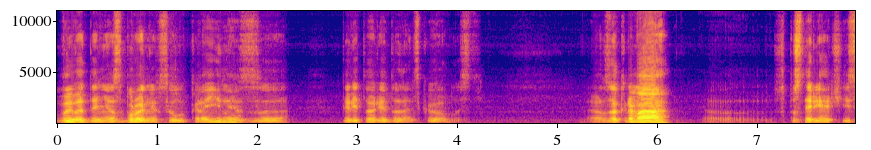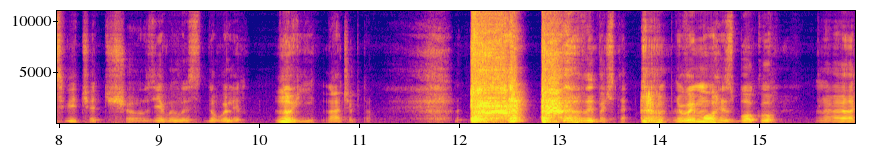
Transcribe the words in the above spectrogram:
виведення Збройних сил України з території Донецької області. Е, Зокрема, спостерігачі свідчать, що з'явились доволі нові, начебто, вибачте, вимоги з боку е,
